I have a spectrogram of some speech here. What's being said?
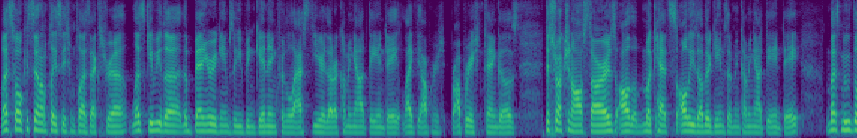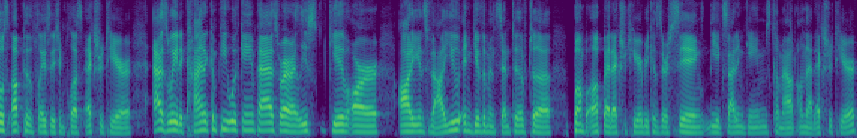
let's focus in on PlayStation Plus Extra. Let's give you the the banger games that you've been getting for the last year that are coming out day and date, like the Operation, Operation Tangos, Destruction All Stars, all the maquettes, all these other games that have been coming out day and date. Let's move those up to the PlayStation Plus Extra tier as a way to kind of compete with Game Pass, right? Or at least give our audience value and give them incentive to bump up that extra tier because they're seeing the exciting games come out on that extra tier.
